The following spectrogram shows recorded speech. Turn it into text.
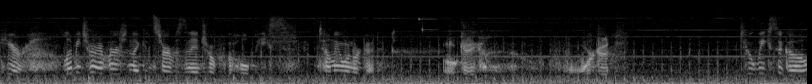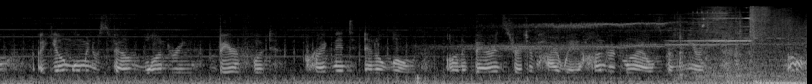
Here, let me try a version that can serve as an intro for the whole piece. Tell me when we're good. Okay. We're good. Weeks ago, a young woman was found wandering, barefoot, pregnant, and alone on a barren stretch of highway 100 miles from nearest... Oh.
